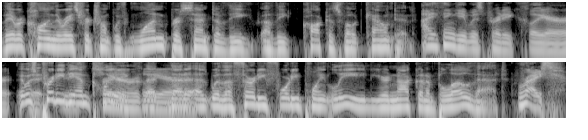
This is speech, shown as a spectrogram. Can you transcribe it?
They were calling the race for Trump with one percent of the of the caucus vote counted. I think it was pretty clear. It was pretty damn clear, pretty clear. That, that as, with a 30, 40 point lead, you're not going to blow that. Right.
